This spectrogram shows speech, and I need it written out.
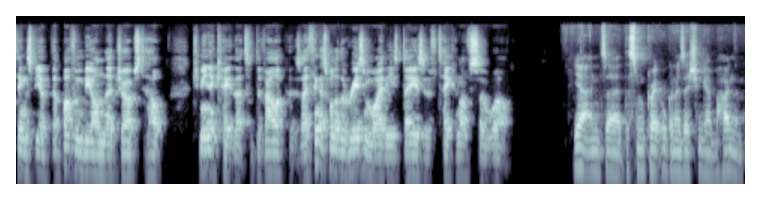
things above and beyond their jobs to help communicate that to developers. I think that's one of the reasons why these days have taken off so well. Yeah, and uh, there's some great organization going behind them.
